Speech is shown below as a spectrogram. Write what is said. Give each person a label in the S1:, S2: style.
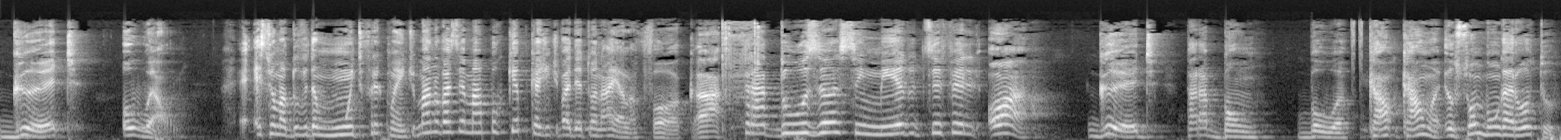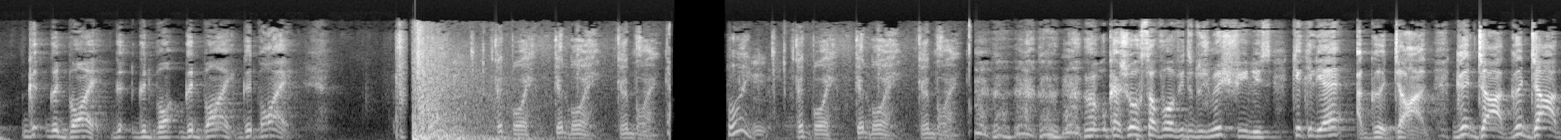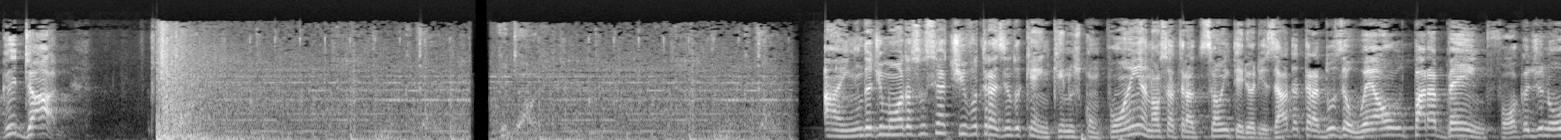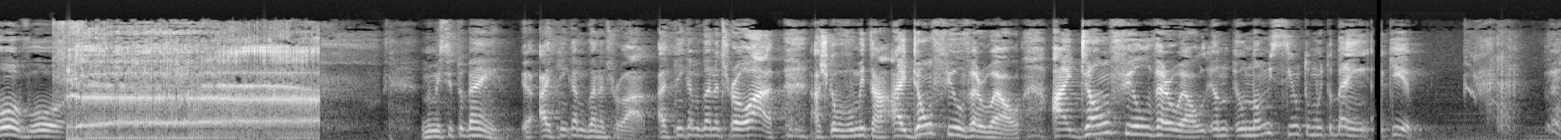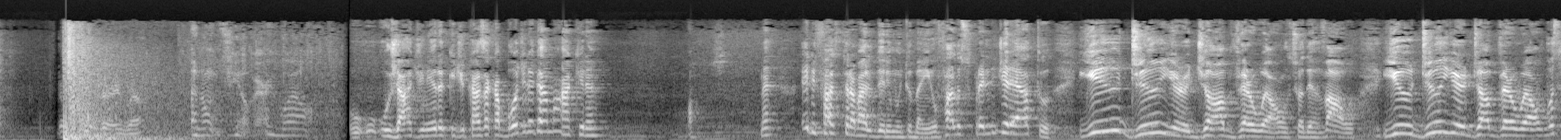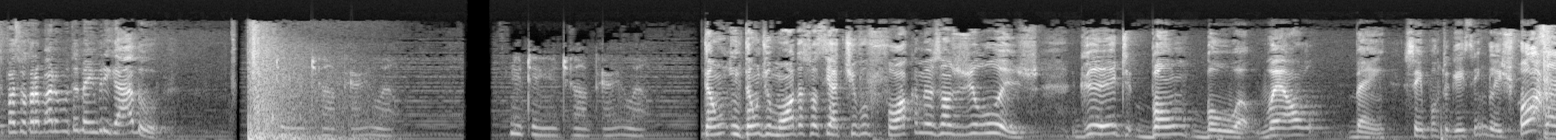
S1: good ou well? Essa é uma dúvida muito frequente, mas não vai ser má por quê? Porque a gente vai detonar ela. Foca. Traduza sem medo de ser feliz. Ó, good para bom, boa. Cal calma, eu sou um bom garoto. Good, good boy, good boy, good boy, good boy.
S2: Good boy, good boy, good boy. Boy. Good boy, good boy, good boy.
S1: O cachorro salvou a vida dos meus filhos. O que, que ele é? A good dog. Good dog, good dog, good dog.
S3: Good dog.
S1: Ainda de modo associativo, trazendo quem? Quem nos compõe, a nossa tradução interiorizada traduza well para bem. Foca de novo. Não me sinto bem. I think I'm gonna throw up. I think I'm gonna throw up. Acho que eu vou vomitar. I don't feel very well. I don't feel very well. Eu, eu não me sinto muito bem. Aqui.
S4: I don't feel very well.
S1: O, o- o jardineiro aqui de casa acabou de ligar a máquina. Ó, Né? Ele faz o trabalho dele muito bem. Eu falo isso pra ele direto. You do your job very well, seu Derval. You do your job very well. Você faz seu trabalho muito bem, obrigado.
S5: You do your job very well.
S1: Então, então, de modo associativo, foca, meus anjos de luz. Good, bom, boa. Well, bem. Sem português, sem inglês. Foca!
